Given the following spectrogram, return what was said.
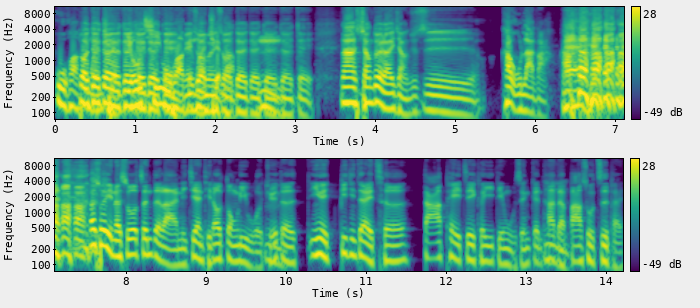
雾化对对对对，油漆雾化没错没错，对对对对对。那相对来讲就是靠无烂吧。那所以呢，说真的啦，你既然提到动力，我觉得，因为毕竟这台车搭配这颗一点五升跟它的八速自排，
